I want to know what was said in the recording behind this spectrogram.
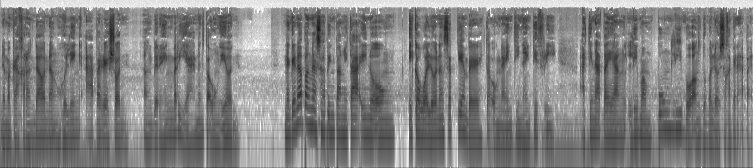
na magkakaroon daw ng huling apparition ang Birheng Maria ng taong iyon. Naganap ang nasabing pangitain noong ikawalo ng September taong 1993 at tinatayang 50,000 ang dumalo sa kaganapan.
